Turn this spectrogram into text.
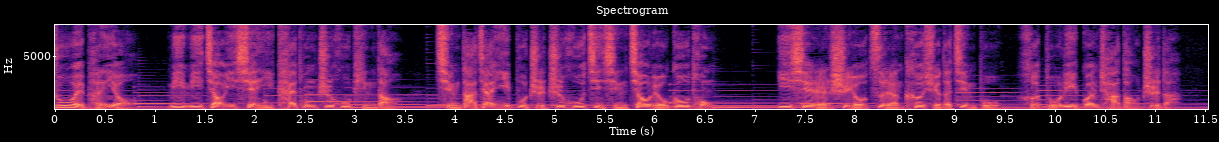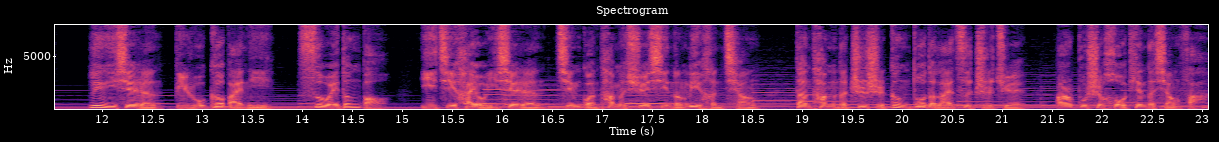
诸位朋友，秘密教义现已开通知乎频道，请大家一步至知乎进行交流沟通。一些人是由自然科学的进步和独立观察导致的，另一些人，比如哥白尼、斯维登堡，以及还有一些人，尽管他们学习能力很强，但他们的知识更多的来自直觉，而不是后天的想法。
